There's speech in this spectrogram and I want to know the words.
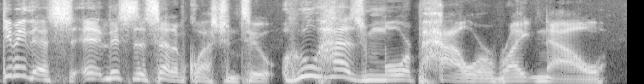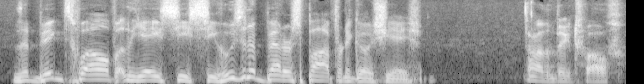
Give me this. Uh, this is a setup question too. Who has more power right now? The Big Twelve or the ACC? Who's in a better spot for negotiation? Oh, the Big Twelve.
